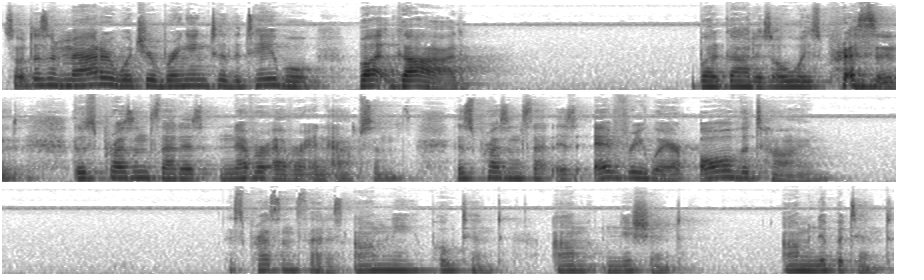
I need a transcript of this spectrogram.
So it doesn't matter what you're bringing to the table, but God. But God is always present. This presence that is never ever in absence. This presence that is everywhere all the time. This presence that is omnipotent, omniscient, omnipotent.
